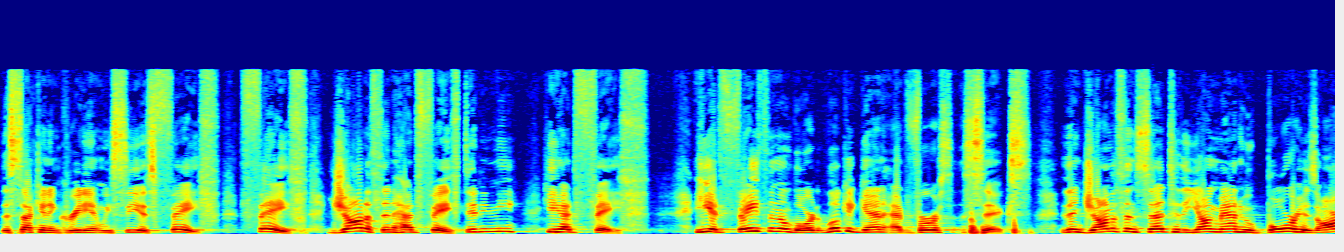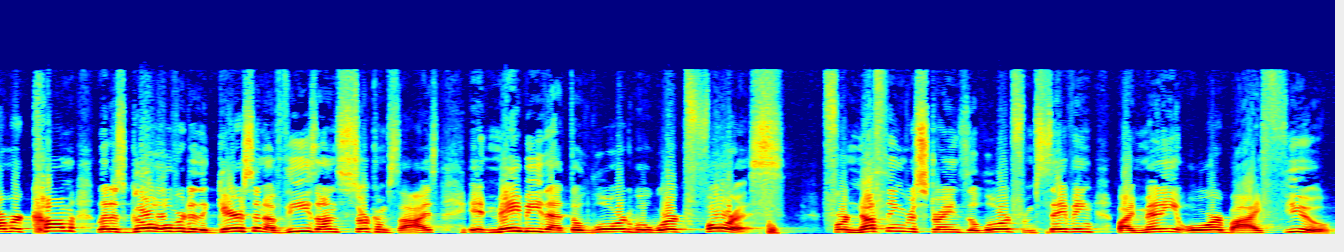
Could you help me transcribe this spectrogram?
The second ingredient we see is faith. Faith. Jonathan had faith, didn't he? He had faith. He had faith in the Lord. Look again at verse 6. Then Jonathan said to the young man who bore his armor, Come, let us go over to the garrison of these uncircumcised. It may be that the Lord will work for us. For nothing restrains the Lord from saving by many or by few.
